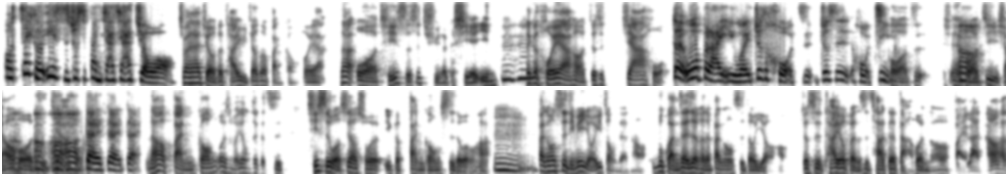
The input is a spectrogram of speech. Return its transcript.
哦，这个意思就是半家家酒哦。半家酒的台语叫做板公灰啊。那我其实是取了个谐音，嗯哼，那个灰啊哈，就是家伙。对，我本来以为就是伙子，就是伙计。伙子，伙计，小伙子，家伙。对对对。然后板工为什么用这个字？其实我是要说一个办公室的文化。嗯，办公室里面有一种人哈，不管在任何的办公室都有哈，就是他有本事插科打诨，然后摆烂，然后他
